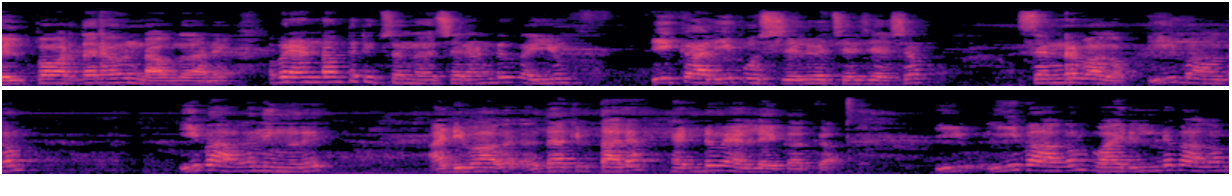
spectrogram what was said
വലുപ്പവർദ്ധനവ് ഉണ്ടാവുന്നതാണ്. അപ്പൊ രണ്ടാമത്തെ ടിപ്സ് എന്താ വെച്ചാൽ രണ്ട് കൈയും ഈ കാൽ ഈ പൊസിഷനിൽ വെച്ചതിന് ശേഷം സെന്റർ ഭാഗം. ഈ ഭാഗം ഈ ഭാഗം നിങ്ങൾ അടിഭാഗം ഇതാക്കി തല ഹെഡ് മേളിലേക്ക് ആക്കുക ഈ ഈ ഭാഗം വരലിന്റെ ഭാഗം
